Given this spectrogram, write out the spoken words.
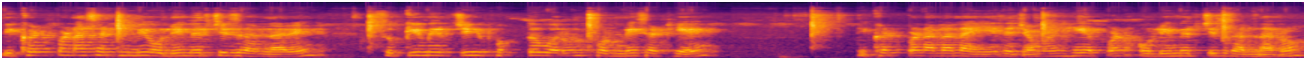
तिखटपणासाठी मी ओली मिरचीच घालणार आहे. सुकी मिरची ही फक्त वरून फोडणीसाठी आहे. तिखटपणाला नाही आहे त्याच्यामुळे ही आपण ओली मिरचीच घालणार आहोत.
